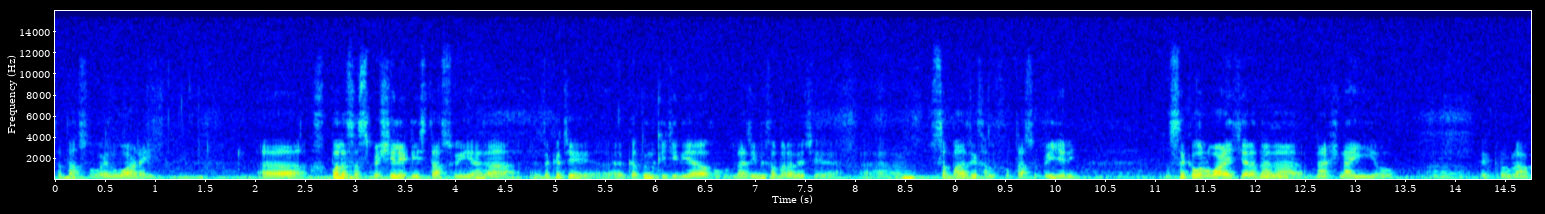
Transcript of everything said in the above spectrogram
څه تاسو ویل غواړئ خپل څه سپیشلیټی تاسو یې هغه ځکه چې کتونکي چې دی هغه لازمی خبره ده چې څه بعضې خلک خو تاسو پیژني نو څه کول غواړئ چې دغه ناشنایي او د پروګرام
